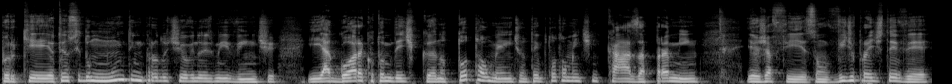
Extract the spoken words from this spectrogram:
Porque eu tenho sido muito improdutivo em 2020 e agora que eu tô me dedicando totalmente, um tempo totalmente em casa pra mim, eu já fiz um vídeo pra EdTV,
